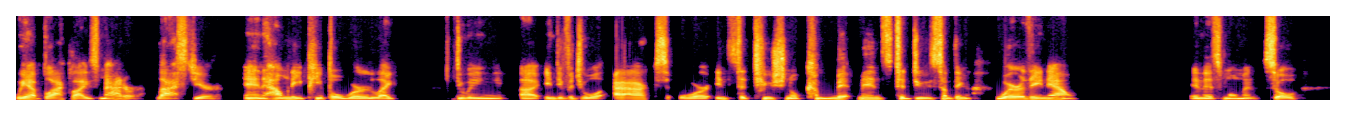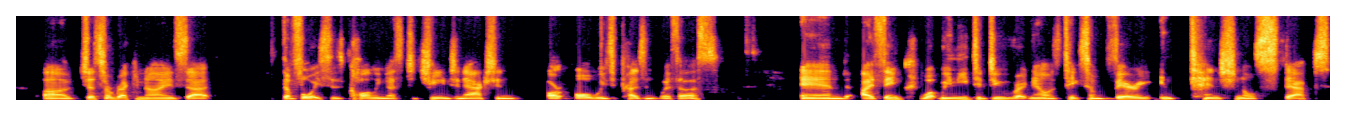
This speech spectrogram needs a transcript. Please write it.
we had Black Lives Matter last year, and how many people were like doing uh, individual acts or institutional commitments to do something where are they now in this moment? So uh, just to recognize that the voices calling us to change and action are always present with us. And i think what we need to do right now is take some very intentional steps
